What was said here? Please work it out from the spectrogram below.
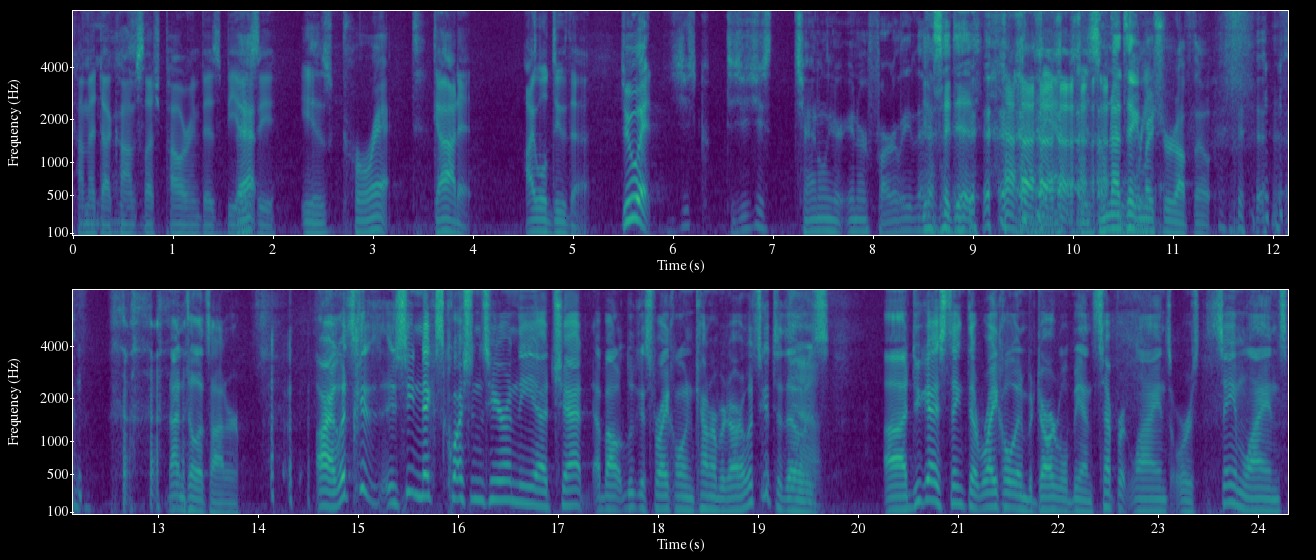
ComEd.com slash powering biz B-I-Z. is correct. Got it. I will do that. Do it. Did you just, did you just channel your inner Farley there? Yes, I did. I'm not taking my shirt off though. not until it's hotter. All right, let's get. You see Nick's questions here in the uh, chat about Lucas Reichel and Connor Bedard. Let's get to those. Uh, do you guys think that Reichel and Bedard will be on separate lines or the same lines?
